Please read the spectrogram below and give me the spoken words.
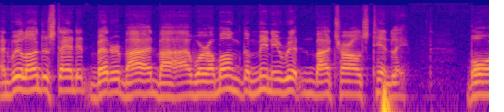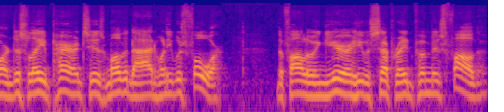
and We'll Understand It Better By and By, were among the many written by Charles Tindley. Born to slave parents, his mother died when he was four. The following year, he was separated from his father.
